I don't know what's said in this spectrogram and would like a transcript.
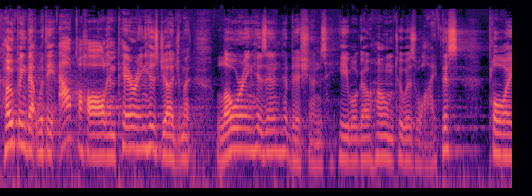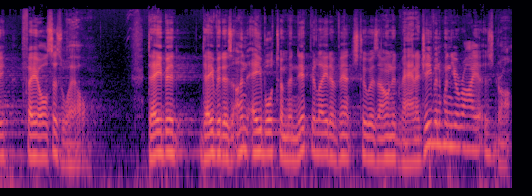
hoping that with the alcohol impairing his judgment, lowering his inhibitions, he will go home to his wife. This ploy fails as well. David, David is unable to manipulate events to his own advantage, even when Uriah is drunk.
